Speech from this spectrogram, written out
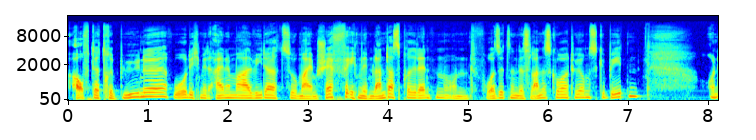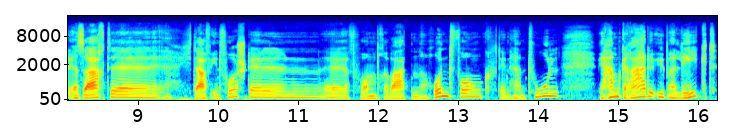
Auf der Tribüne wurde ich mit einem Mal wieder zu meinem Chef, eben dem Landtagspräsidenten und Vorsitzenden des Landeskuratoriums, gebeten. Und er sagte, ich darf ihn vorstellen äh, vom privaten Rundfunk, den Herrn Thuhl. Wir haben gerade überlegt,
